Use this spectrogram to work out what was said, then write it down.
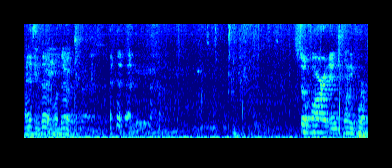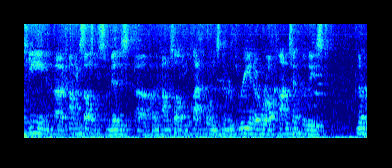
Pay us to do it, we'll do it. So far in 2014, uh, Comixology submits uh, on the Comixology platform is number three in overall content released, number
